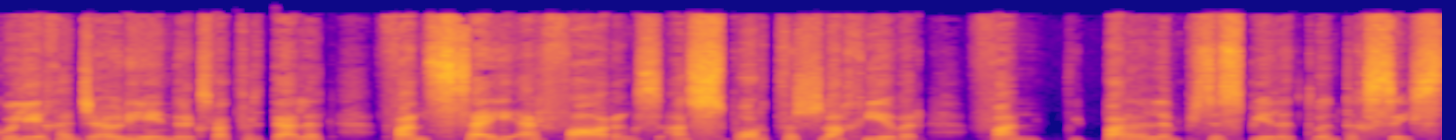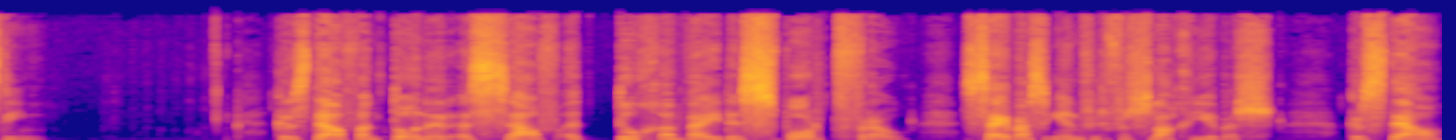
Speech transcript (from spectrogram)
Kollega Jody Hendriks wat vertel het van sy ervarings as sportverslaggewer van die Paralimpiese spele 2016. Christel van Tonner is self 'n toegewyde sportvrou. Sy was een vir verslaggewers. Christel,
